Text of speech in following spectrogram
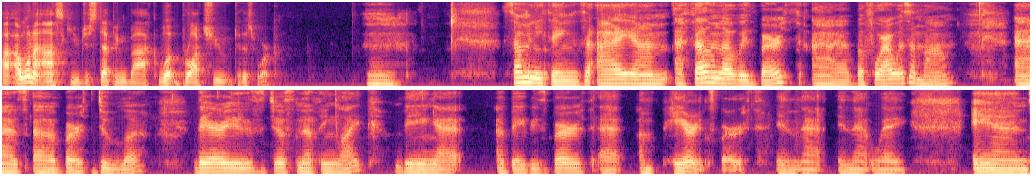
I, I want to ask you, just stepping back, what brought you to this work? Mm. So many things. I um I fell in love with birth uh, before I was a mom, as a birth doula. There is just nothing like being at a baby's birth, at a parent's birth in that in that way. And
